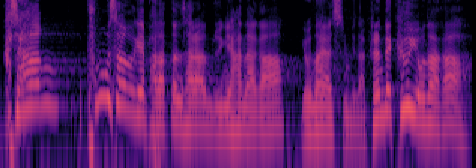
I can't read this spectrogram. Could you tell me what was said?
가장 풍성하게 받았던 사람 중에 하나가 요나였습니다. 그런데 그 요나가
